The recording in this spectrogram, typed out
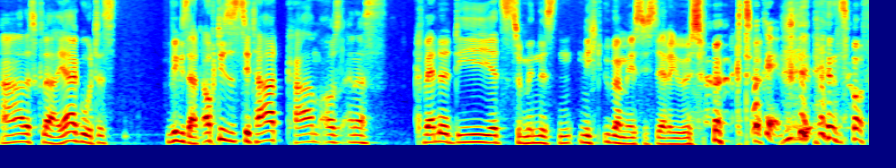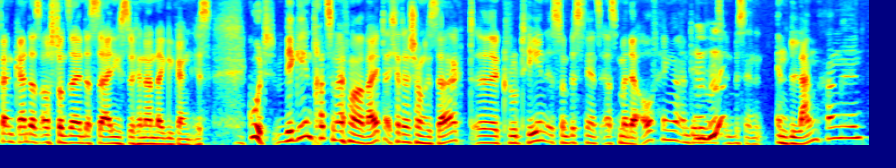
Alles klar, ja gut. Es, wie gesagt, auch dieses Zitat kam aus einer Quelle, die jetzt zumindest nicht übermäßig seriös wirkt. Okay. Insofern kann das auch schon sein, dass da einiges durcheinander gegangen ist. Gut, wir gehen trotzdem einfach mal weiter. Ich hatte ja schon gesagt, äh, Gluten ist so ein bisschen jetzt erstmal der Aufhänger, an dem wir uns ein bisschen entlanghangeln.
